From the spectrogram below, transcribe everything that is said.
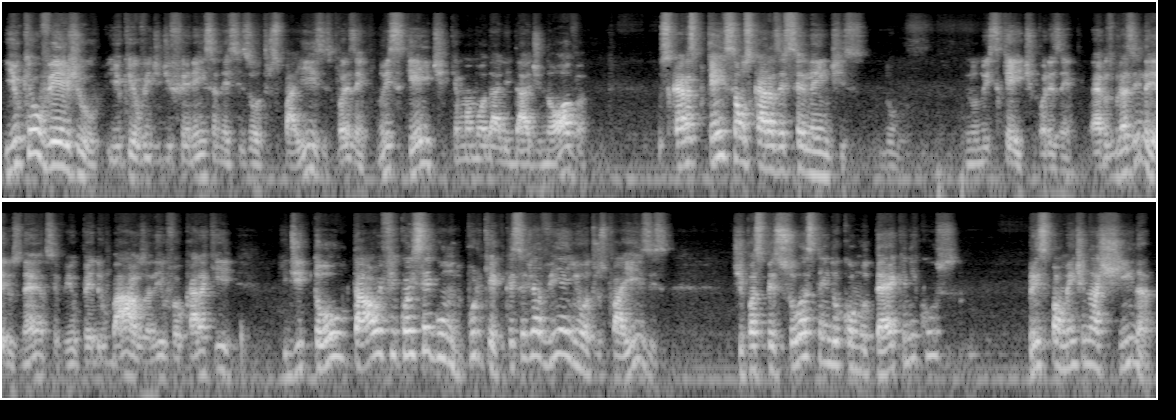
E o que eu vejo, e o que eu vi de diferença nesses outros países, por exemplo, no skate, que é uma modalidade nova, os caras, quem são os caras excelentes do, no, no, skate, por exemplo? Eram os brasileiros, né? Você viu o Pedro Barros ali, foi o cara que, que ditou tal e ficou em segundo. Por quê? Porque você já via em outros países, tipo, as pessoas tendo como técnicos, principalmente na China,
